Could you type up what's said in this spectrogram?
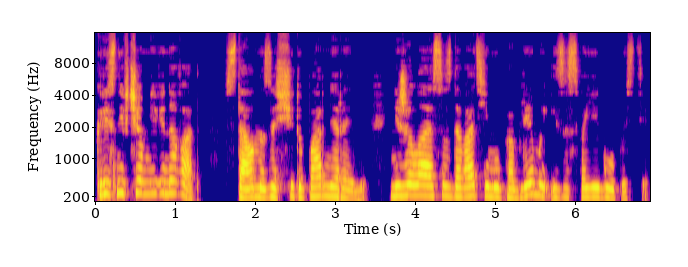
Крис ни в чем не виноват, встал на защиту парня Реми, не желая создавать ему проблемы из-за своей глупости.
